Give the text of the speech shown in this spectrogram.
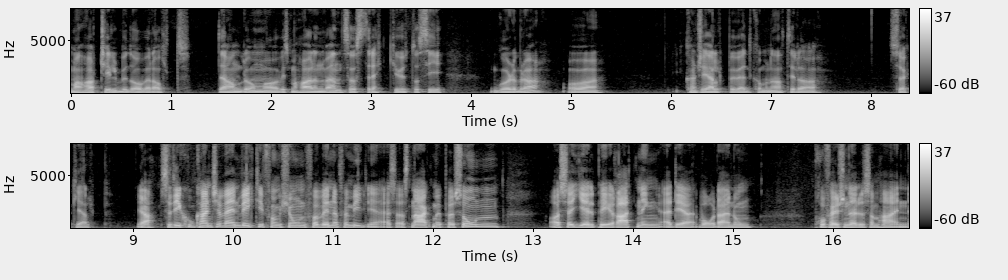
Man har tilbud overalt. Det handler om å, hvis man har en venn, så strekke ut og si 'går det bra?' og kanskje hjelpe vedkommende til å søke hjelp. Ja, så det kunne kanskje være en viktig funksjon for venner og familie, altså å snakke med personen, og så hjelpe i retning av der, hvor der er noen profesjonelle som har en,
